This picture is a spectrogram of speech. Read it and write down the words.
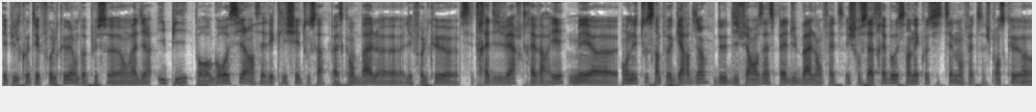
et puis le côté folkeux un peu plus, euh, on va dire hippie pour grossir, hein, c'est des clichés tout ça, parce qu'en bal euh, les folkeux c'est très divers, très varié, mais euh, on est tous un peu gardiens de différents aspects du bal en fait, et je trouve ça très beau, c'est un écosystème en fait. Je pense que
